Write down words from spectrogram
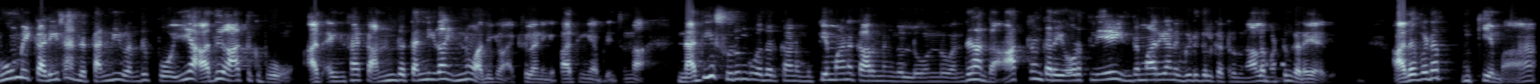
பூமிக்கு அடியில அந்த தண்ணி வந்து போய் அது ஆத்துக்கு போகும். அது இன்ஃபேக்ட் அந்த தண்ணி தான் இன்னும் அதிகம் ஆக்சுவலா நீங்க பாத்தீங்க அப்படின்னு சொன்னா. நதி சுருங்குவதற்கான முக்கியமான காரணங்கள்ல ஒண்ணு வந்து அந்த ஆற்றங்கரையோரத்திலேயே இந்த மாதிரியான வீடுகள் கட்டுறதுனால மட்டும் கிடையாது. அதை விட முக்கியமா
